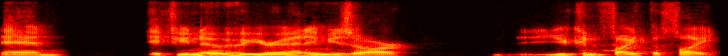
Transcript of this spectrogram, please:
and if you know who your enemies are, you can fight the fight.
